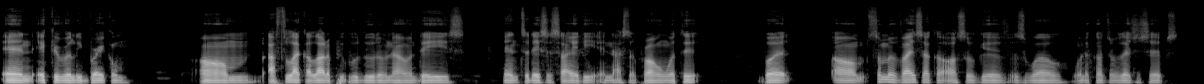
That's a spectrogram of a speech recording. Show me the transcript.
and it could really break them. Um, I feel like a lot of people do them nowadays in today's society, and that's the problem with it. But um, some advice I could also give as well when it comes to relationships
